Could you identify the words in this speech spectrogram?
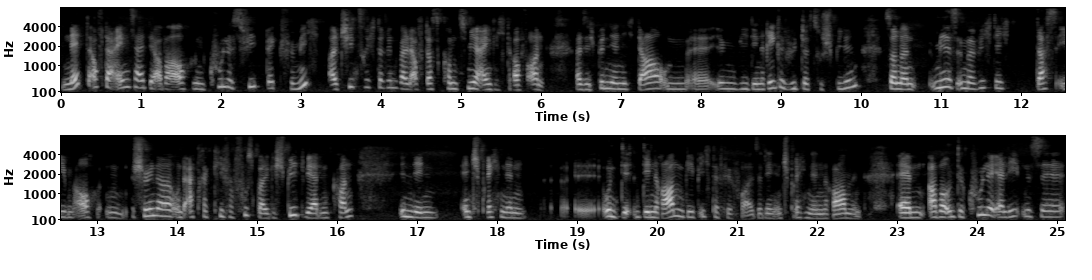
nett auf der einen Seite, aber auch ein cooles Feedback für mich als Schiedsrichterin, weil auf das kommt es mir eigentlich drauf an. Also ich bin ja nicht da, um äh, irgendwie den Regelhüter zu spielen, sondern mir ist immer wichtig, dass eben auch ein schöner und attraktiver Fußball gespielt werden kann in den entsprechenden und den Rahmen gebe ich dafür vor, also den entsprechenden Rahmen. Ähm, aber unter coole Erlebnisse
